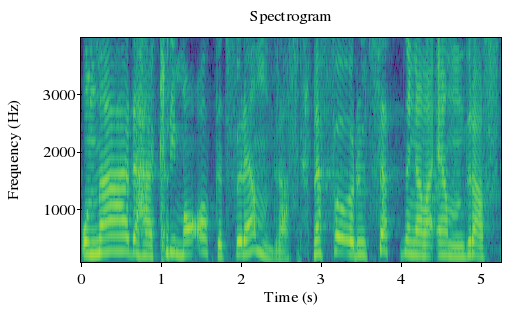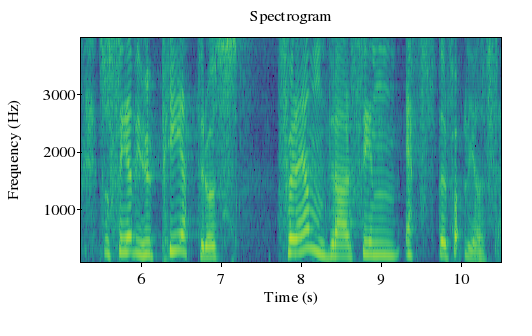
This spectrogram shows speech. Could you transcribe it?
Och när det här klimatet förändras, när förutsättningarna ändras, så ser vi hur Petrus förändrar sin efterföljelse.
